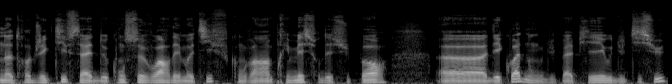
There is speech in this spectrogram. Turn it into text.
Notre objectif, ça va être de concevoir des motifs qu'on va imprimer sur des supports euh, adéquats, donc du papier ou du tissu.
